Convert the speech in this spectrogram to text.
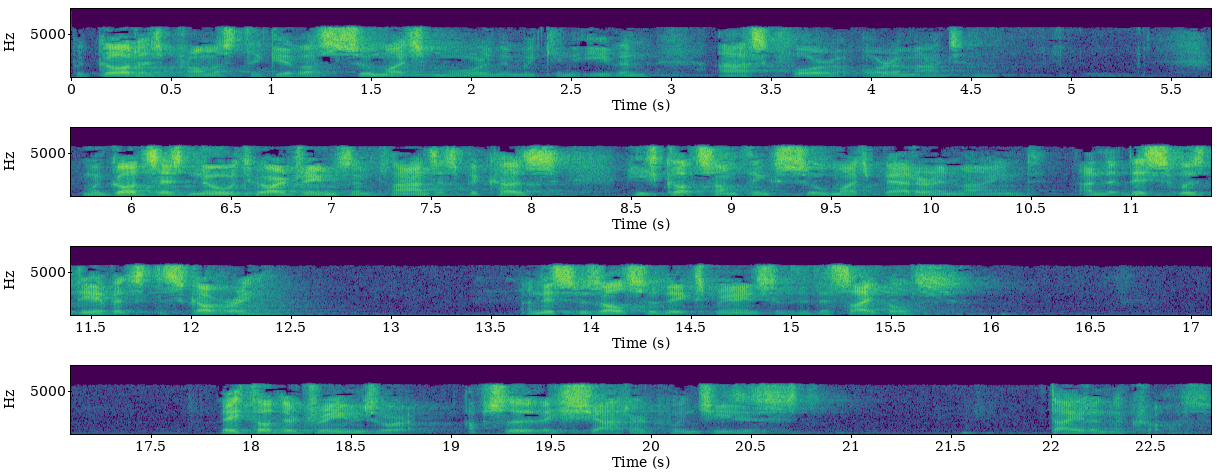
But God has promised to give us so much more than we can even ask for or imagine. When God says no to our dreams and plans, it's because He's got something so much better in mind. And that this was David's discovery. And this was also the experience of the disciples. They thought their dreams were absolutely shattered when Jesus died on the cross.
